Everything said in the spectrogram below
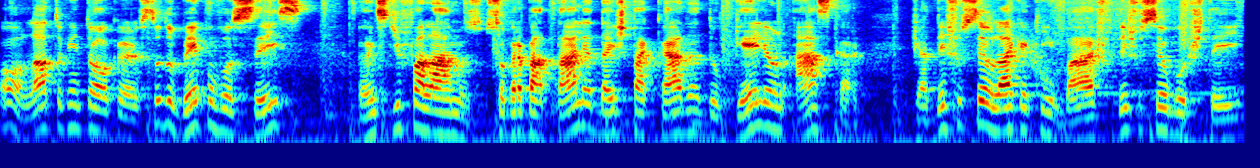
Olá, Tolkien Talkers! Tudo bem com vocês? Antes de falarmos sobre a Batalha da Estacada do Gelion Ascar, já deixa o seu like aqui embaixo, deixa o seu gostei.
